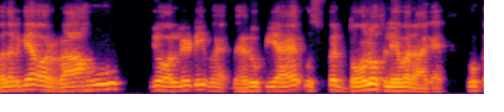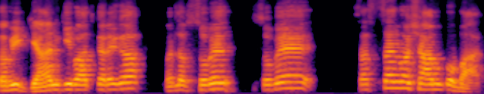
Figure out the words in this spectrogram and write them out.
बदल गया और राहु जो ऑलरेडी भैरूपिया है उस पर दोनों फ्लेवर आ गए। वो कभी ज्ञान की बात करेगा मतलब सुबह सुबह सत्संग और शाम को बात।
